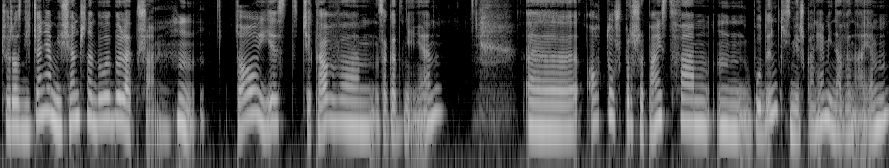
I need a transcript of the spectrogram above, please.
Czy rozliczenia miesięczne byłyby lepsze? Hmm, to jest ciekawe zagadnienie. E, otóż, proszę Państwa, budynki z mieszkaniami na wynajem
